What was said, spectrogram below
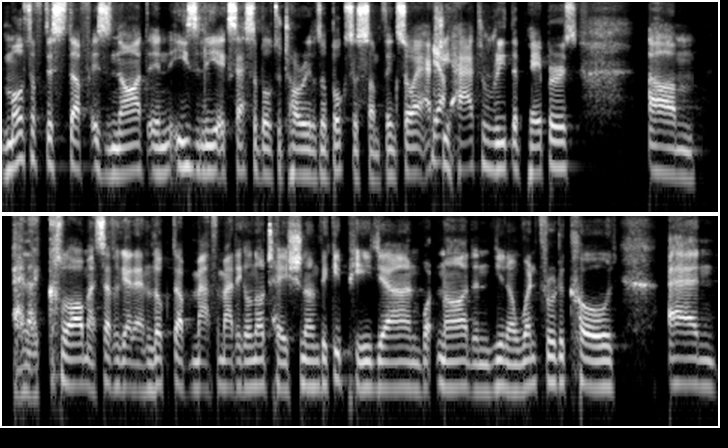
most of this stuff is not in easily accessible tutorials or books or something. So I actually yeah. had to read the papers. Um, and I claw myself again and looked up mathematical notation on Wikipedia and whatnot, and you know went through the code, and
